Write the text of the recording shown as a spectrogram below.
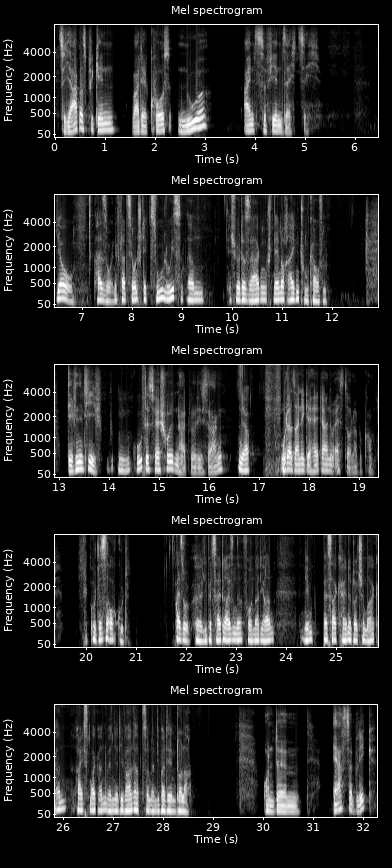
zu Jahresbeginn war der Kurs nur 1 zu 64. Jo, also Inflation schlägt zu, Luis. Ähm, ich würde sagen, schnell noch Eigentum kaufen. Definitiv. Mhm. Gut ist, wer Schulden hat, würde ich sagen. Ja. Oder seine Gehälter in US-Dollar bekommt. Und oh, das ist auch gut. Also, äh, liebe Zeitreisende vor 100 Jahren, nehmt besser keine deutsche Mark an, Reichsmark an, wenn ihr die Wahl habt, sondern lieber den Dollar. Und ähm, erster Blick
